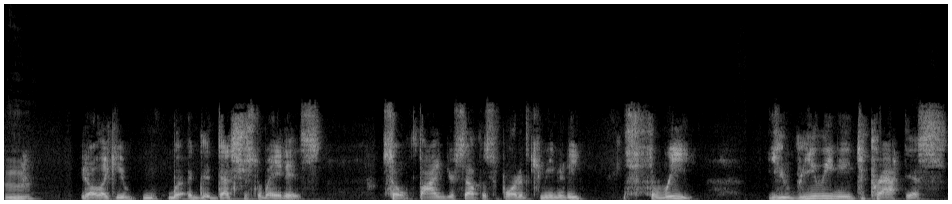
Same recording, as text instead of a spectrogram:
Mm-hmm. You know, like you, that's just the way it is. So find yourself a supportive community. Three, you really need to practice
